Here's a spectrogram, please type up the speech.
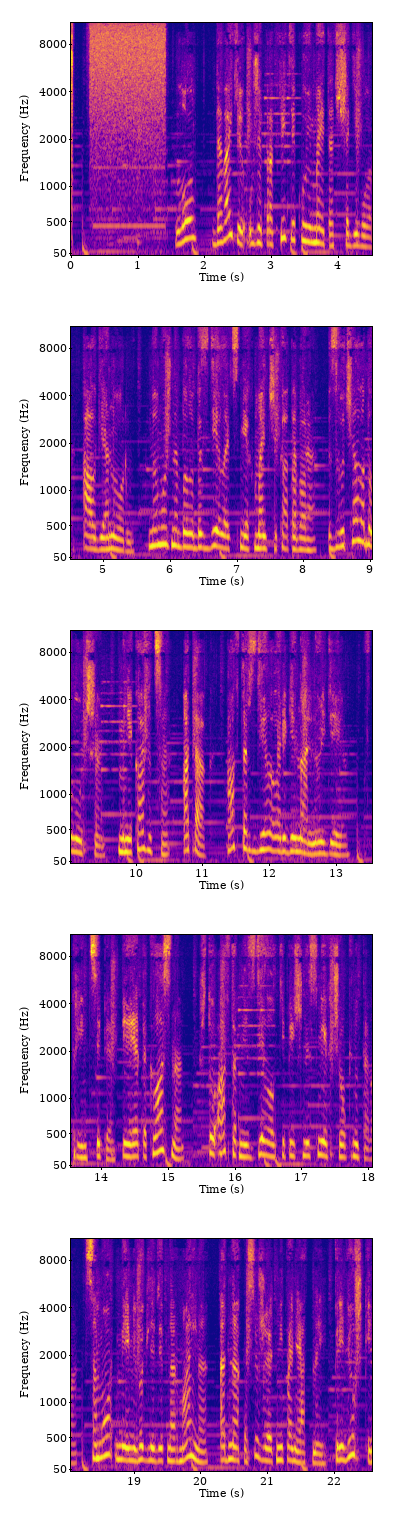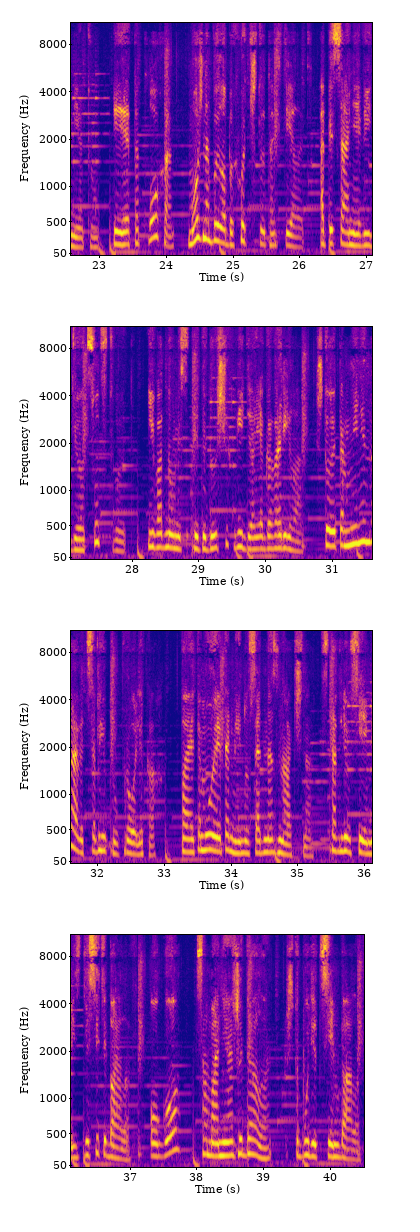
Лол, давайте уже прокритикуем этот шедевр. Аудио норм, но можно было бы сделать смех мальчика-повара, звучало бы лучше, мне кажется, а так, автор сделал оригинальную идею. В принципе, и это классно, что автор не сделал типичный смех чокнутого. Само меми выглядит нормально, однако сюжет непонятный, превьюшки нету. И это плохо, можно было бы хоть что-то сделать. Описание видео отсутствует, и в одном из предыдущих видео я говорила, что это мне не нравится в YouTube роликах. Поэтому это минус однозначно. Ставлю 7 из 10 баллов. Ого, сама не ожидала, что будет 7 баллов.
